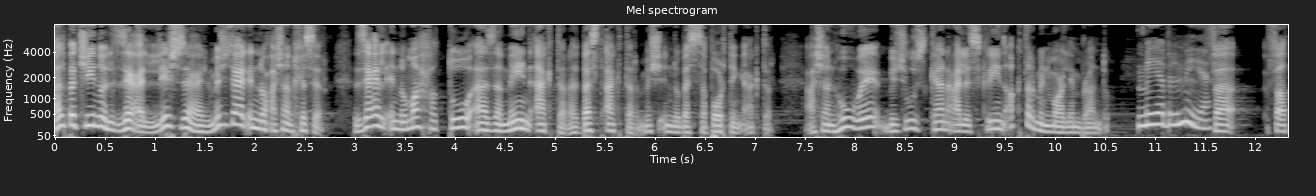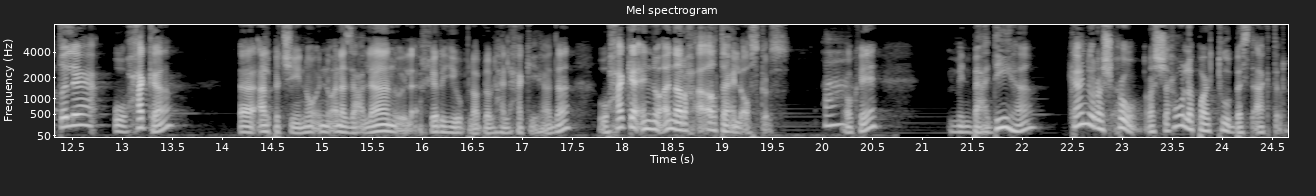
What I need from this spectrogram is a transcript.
الباتشينو زعل. ليش زعل؟ مش زعل إنه عشان خسر. زعل إنه ما حطوه as main actor best actor مش إنه بس supporting actor عشان هو بجوز كان على ال screen أكتر من مارلين براندو. مية بالمية. ف... فطلع وحكى آه، الباتشينو إنه أنا زعلان وإلى آخره وبلا بلا هالحكي هذا وحكى إنه أنا رح أقاطع الأوسكارز. آه. Okay؟ من بعديها كانوا رشحوه رشحوه ل part 2 best actor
